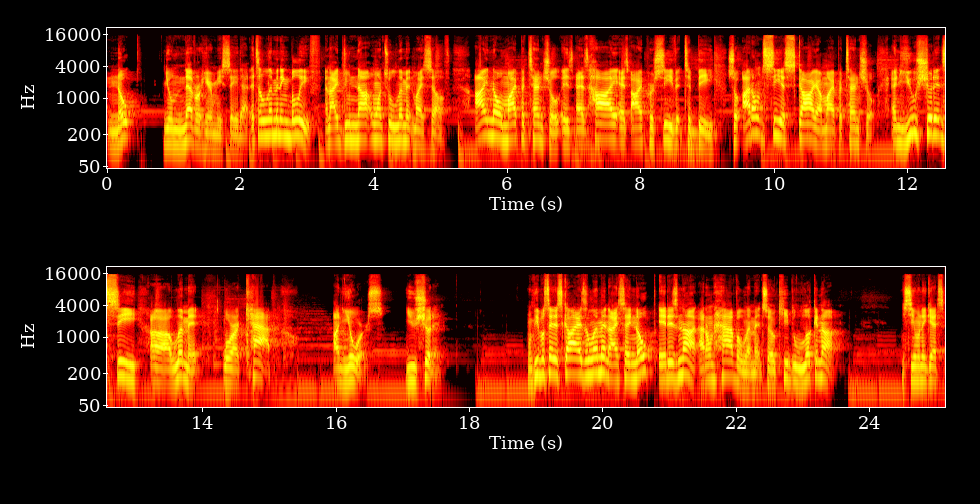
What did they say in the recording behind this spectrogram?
Nope. You'll never hear me say that. It's a limiting belief, and I do not want to limit myself. I know my potential is as high as I perceive it to be, so I don't see a sky on my potential, and you shouldn't see a limit or a cap on yours. You shouldn't. When people say the sky has a limit, I say, nope, it is not. I don't have a limit, so keep looking up. You see when it gets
